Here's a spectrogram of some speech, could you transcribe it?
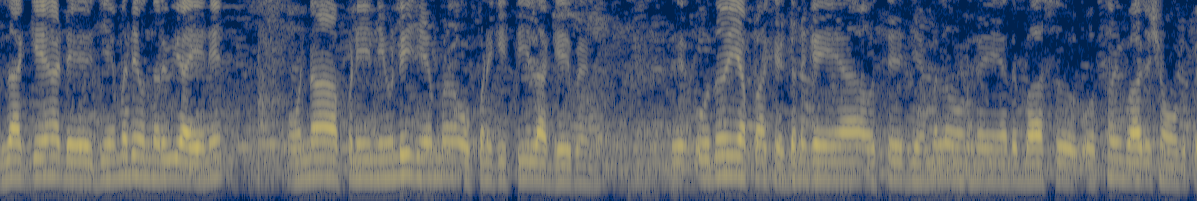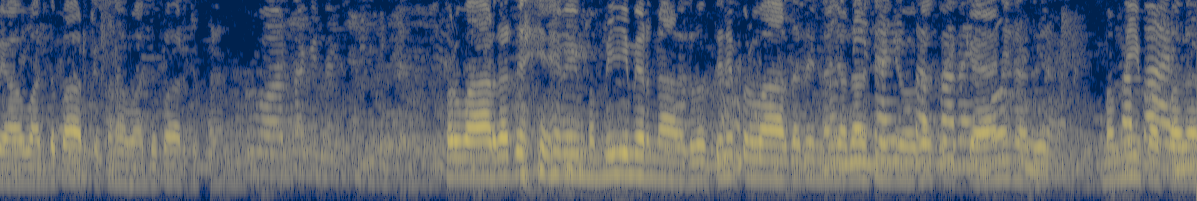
ਲਾਗੇ ਸਾਡੇ ਜਿਮ ਦੇ ਓਨਰ ਵੀ ਆਏ ਨੇ। ਉਹਨਾਂ ਆਪਣੀ ਨਿਊਲੀ ਜਿਮ ਓਪਨ ਕੀਤੀ ਲਾਗੇ ਪਿੰਡ। ਤੇ ਉਦੋਂ ਹੀ ਆਪਾਂ ਖੇਡਣ ਗਏ ਆ ਉੱਥੇ ਜਿਮ ਲਾਉਣ ਗਏ ਆ ਤੇ ਬਸ ਉੱਥੋਂ ਹੀ ਬਾਅਦ ਸ਼ੌਂਕ ਪਿਆ ਵੱਧ ਭਾਰ ਚੁੱਕਣਾ ਵੱਧ ਭਾਰ ਚੁੱਕਣਾ। ਪਰਿਵਾਰ ਦਾ ਕਿੰਨਾ ਕੁ ਪਰਿਵਾਰ ਦਾ ਤੇ ਮੇਰੀ ਮੰਮੀ ਜੀ ਮੇਰੇ ਨਾਲ ਖਲੋਤੇ ਨੇ ਪਰਿਵਾਰ ਦਾ ਤੇ ਇੰਨਾ ਜ਼ਿਆਦਾ ਸਹਿਯੋਗ ਕੋਈ ਕਹਿ ਨਹੀਂ ਸਕਦੇ। ਮੰਮੀ ਪਾਪਾ ਦਾ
